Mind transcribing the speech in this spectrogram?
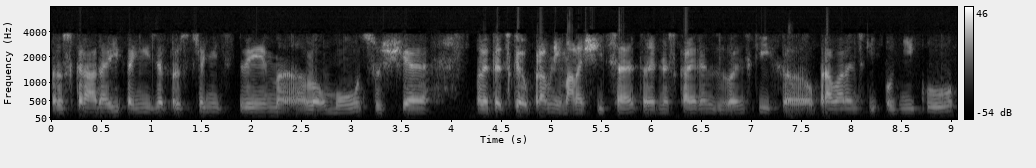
rozkrádají peníze prostřednictvím eh, LOMu, což je letecké opravný Malešice, to je dneska jeden z vojenských opravárenských podniků.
